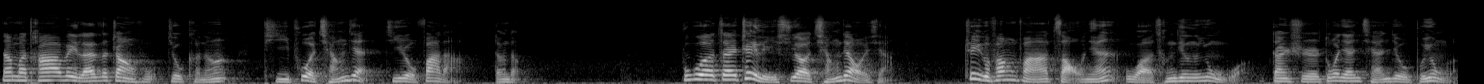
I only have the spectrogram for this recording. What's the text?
那么她未来的丈夫就可能体魄强健、肌肉发达等等。不过在这里需要强调一下，这个方法早年我曾经用过。但是多年前就不用了，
